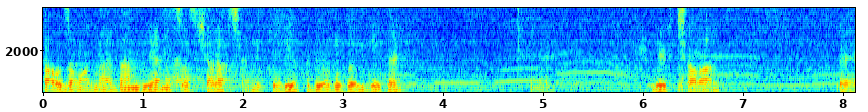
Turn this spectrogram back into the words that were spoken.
Ta o zamanlardan Dionysos şarap şenlikleri yapılıyor bu bölgede. Bir çalan ve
